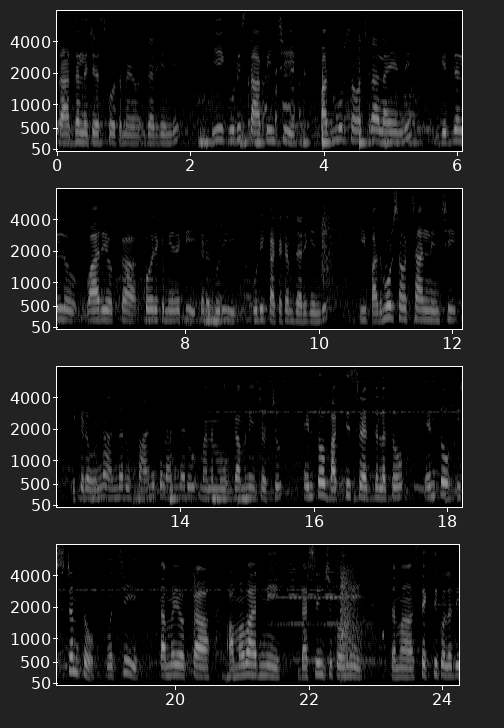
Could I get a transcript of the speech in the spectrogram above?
ప్రార్థనలు చేసుకోవటం జరిగింది. ఈ గుడి స్థాపించి పదమూడు సంవత్సరాలు అయింది గిరిజనులు వారి యొక్క కోరిక మీదకి ఇక్కడ గుడి గుడి కట్టడం జరిగింది. ఈ పదమూడు సంవత్సరాల నుంచి ఇక్కడ ఉన్న అందరూ స్థానికులందరూ మనము గమనించవచ్చు ఎంతో భక్తి శ్రద్ధలతో ఎంతో ఇష్టంతో వచ్చి తమ యొక్క అమ్మవారిని దర్శించుకొని తమ శక్తి కొలది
